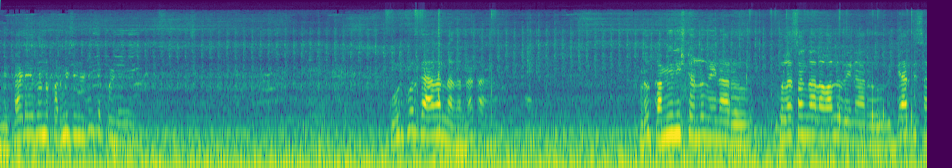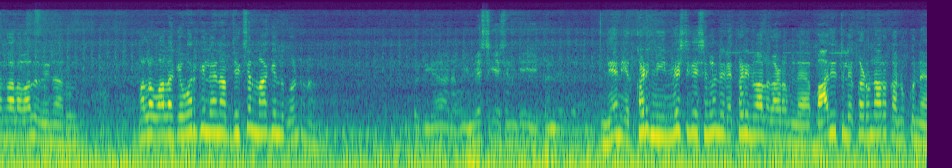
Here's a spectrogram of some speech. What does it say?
మీ కాడ ఏదన్నా పర్మిషన్ ఉంటే చెప్పండి. ఊరుకూరు కాదన్నదన్నట ఇప్పుడు కమ్యూనిస్ట్ వాళ్ళు వినారు కుల సంఘాల వాళ్ళు వినారు విద్యార్థి సంఘాల వాళ్ళు వినారు మళ్ళీ వాళ్ళకి ఎవరికి లేని అబ్జెక్షన్ మాకెందుకు అంటున్నాను నేను ఎక్కడికి మీ ఇన్వెస్టిగేషన్లో నేను ఎక్కడ ఇన్వాల్వ్ కావడంలే బాధితులు ఎక్కడున్నారో కనుక్కున్నా.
